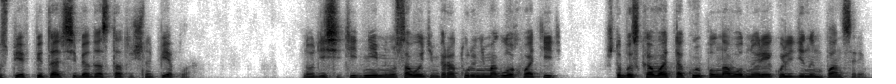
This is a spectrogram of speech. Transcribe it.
успев впитать в себя достаточно пепла. Но десяти дней минусовой температуры не могло хватить, чтобы сковать такую полноводную реку ледяным панцирем.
